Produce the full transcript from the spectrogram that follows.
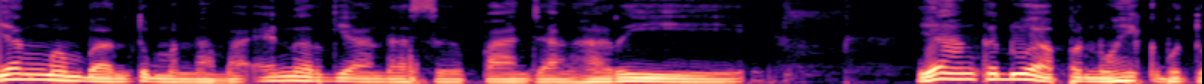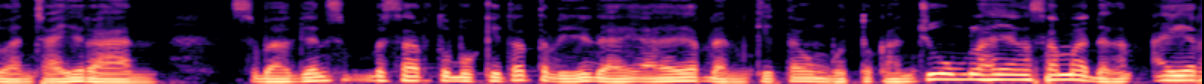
yang membantu menambah energi Anda sepanjang hari. Yang kedua, penuhi kebutuhan cairan. Sebagian besar tubuh kita terdiri dari air dan kita membutuhkan jumlah yang sama dengan air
